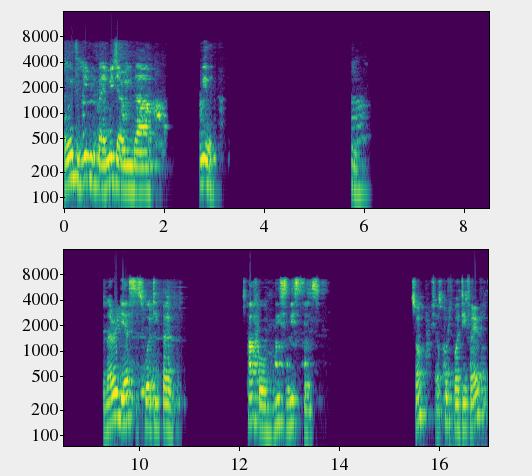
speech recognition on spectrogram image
i'm going to get it by measuring the wheel. Hmm. so the radius is 45 half of this distance. So shall put 45.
